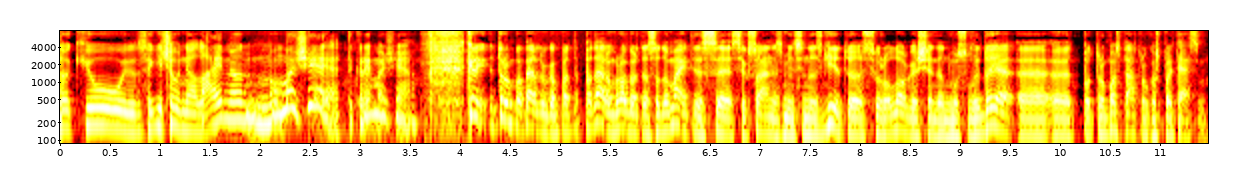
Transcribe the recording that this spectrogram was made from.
tokių sakyčiau, nelaimių nu, mažėja, tikrai mažėja. Gerai, trumpą pertrauką padarom. Robertas Adomaitis, seksualinės medicinos gydytojas, urologas šiandien mūsų laidoje. E, e, Po trumpos pertraukos pratesim.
